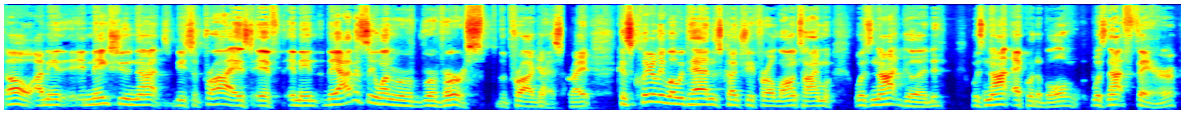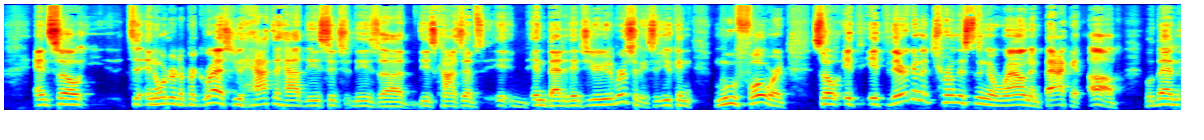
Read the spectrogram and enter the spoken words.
Oh, I mean, it makes you not be surprised if, I mean, they obviously want to re- reverse the progress, yeah. right? Because clearly what we've had in this country for a long time was not good, was not equitable, was not fair. And so to, in order to progress, you have to have these these uh, these concepts embedded into your university so you can move forward. So if if they're going to turn this thing around and back it up, well, then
